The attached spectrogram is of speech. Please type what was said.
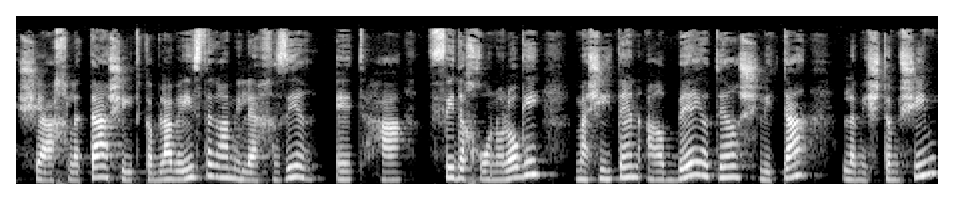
שההחלטה שהתקבלה באינסטגרם היא להחזיר את הפיד הכרונולוגי, מה שייתן הרבה יותר שליטה למשתמשים,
